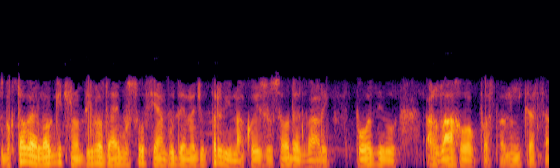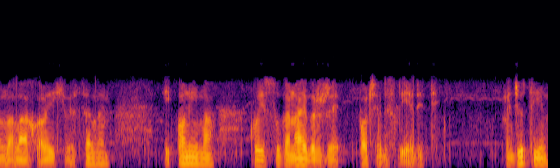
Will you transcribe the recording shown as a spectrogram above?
Zbog toga je logično bilo da Ebu Sufjan bude među prvima koji su se odazvali pozivu Allahovog poslanika sallallahu alejhi ve sellem i onima koji su ga najbrže počeli slijediti. Međutim,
